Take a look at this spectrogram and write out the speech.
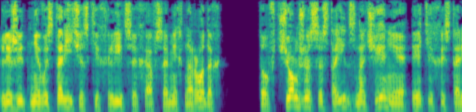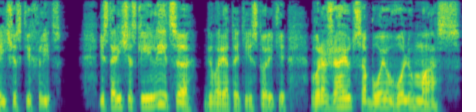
лежит не в исторических лицах, а в самих народах, то в чем же состоит значение этих исторических лиц? Исторические лица, говорят эти историки, выражают собою волю масс.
